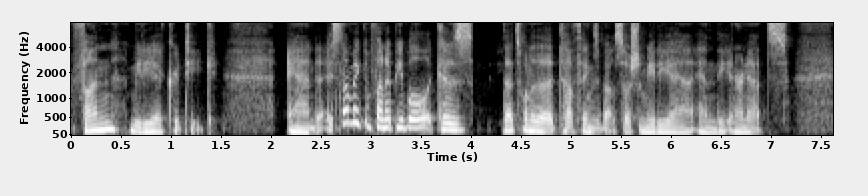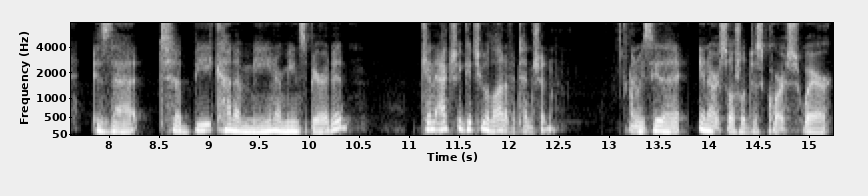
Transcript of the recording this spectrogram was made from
fun media critique. And it's not making fun of people because that's one of the tough things about social media and the internets is that to be kind of mean or mean spirited can actually get you a lot of attention. And we see that in our social discourse where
